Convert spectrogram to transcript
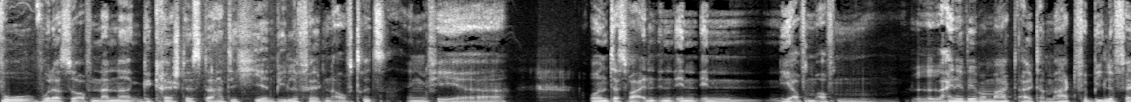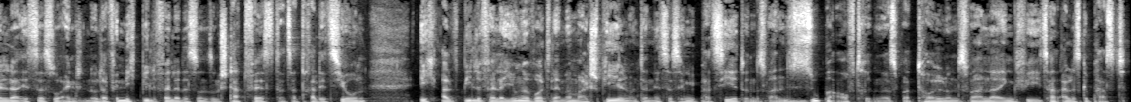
wo, wo das so aufeinander gecrasht ist. Da hatte ich hier in Bielefeld einen Auftritt. Irgendwie, äh, und das war in, in, in, in hier auf dem, auf dem Leinewebermarkt, alter Markt. Für Bielefelder ist das so ein, oder für Nicht-Bielefelder, das ist so ein Stadtfest, das hat Tradition. Ich als Bielefelder Junge wollte da immer mal spielen und dann ist das irgendwie passiert und es war ein super Auftritt und das war toll und es waren da irgendwie, es hat alles gepasst.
